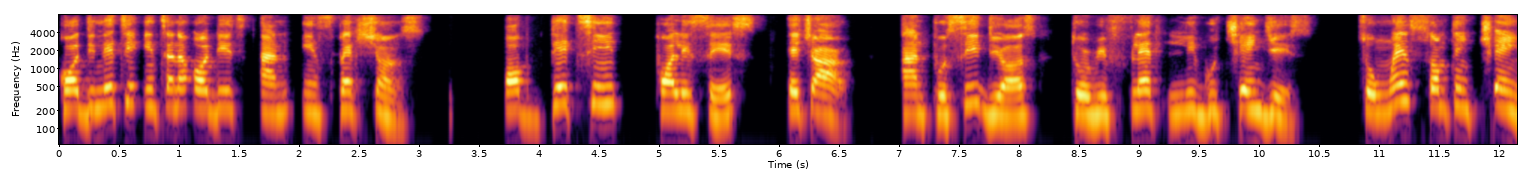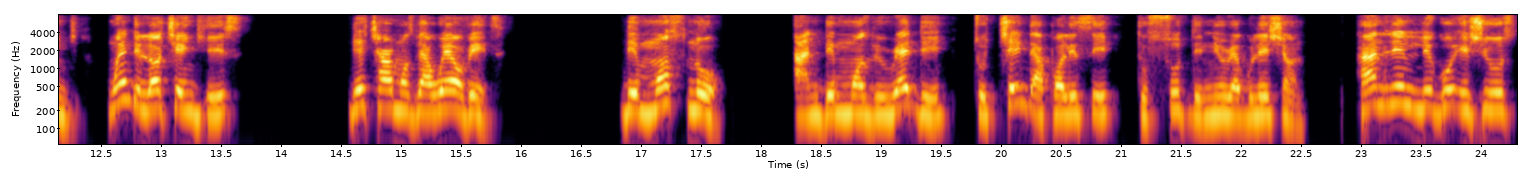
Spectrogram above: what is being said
coordinating internal audits and inspections, updating policies, HR, and procedures to reflect legal changes. So when something change, when the law changes, the HR must be aware of it. They must know, and they must be ready to change their policy to suit the new regulation. Handling legal issues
